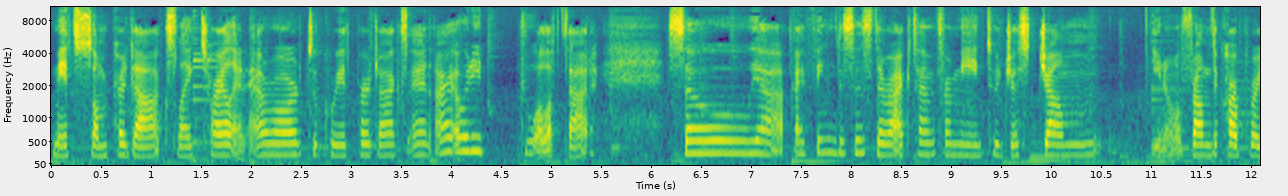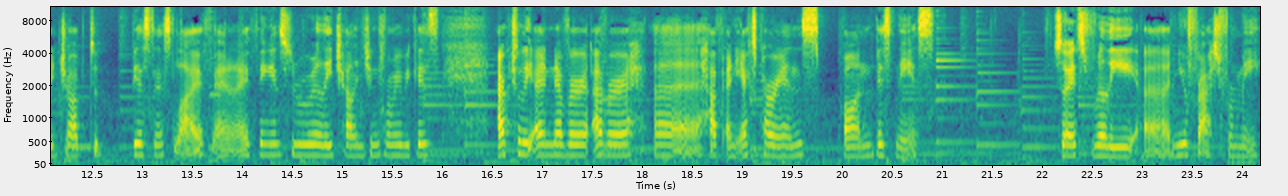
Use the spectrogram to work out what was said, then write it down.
made some products like trial and error to create products, and I already do all of that. So yeah, I think this is the right time for me to just jump, you know, from the corporate job to business life, and I think it's really challenging for me because actually I never ever uh, have any experience on business. So it's really a new fresh for me,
